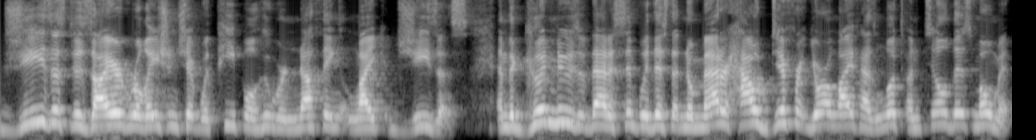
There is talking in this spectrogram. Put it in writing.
Jesus desired relationship with people who were nothing like Jesus. And the good news of that is simply this that no matter how different your life has looked until this moment,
